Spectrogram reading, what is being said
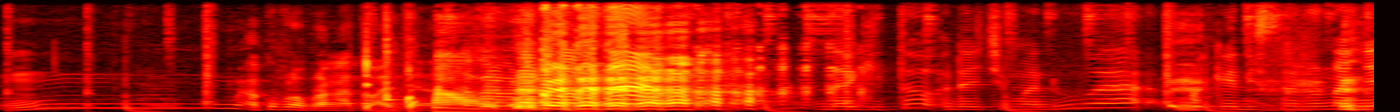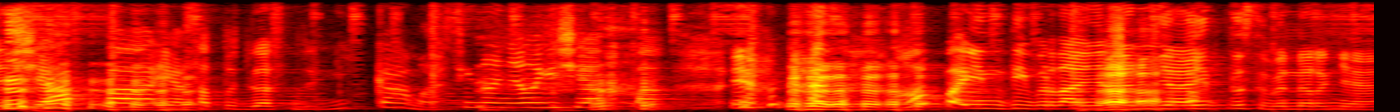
Hmm, aku pura-pura nggak tahu aja. Berapa? Nah, udah gitu udah cuma dua pakai disuruh nanya siapa yang satu jelas udah nikah masih nanya lagi siapa ya kan apa inti pertanyaannya itu sebenarnya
